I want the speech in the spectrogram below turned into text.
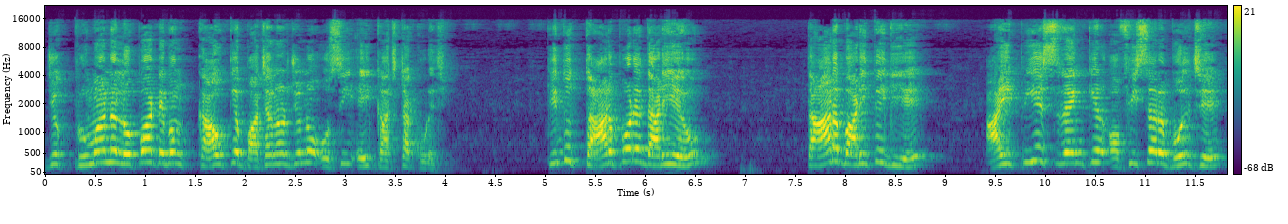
যে প্রমাণ লোপাট এবং কাউকে বাঁচানোর জন্য ওসি এই কাজটা করেছে। কিন্তু তারপরে দাঁড়িয়েও তার বাড়িতে গিয়ে আইপিএস র্যাঙ্কের অফিসার বলছে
